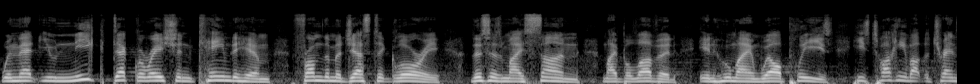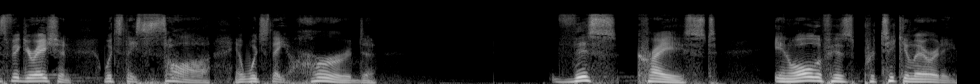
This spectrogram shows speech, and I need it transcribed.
when that unique declaration came to him from the majestic glory. This is my Son, my beloved, in whom I am well pleased. He's talking about the transfiguration, which they saw and which they heard. This Christ, in all of his particularity,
